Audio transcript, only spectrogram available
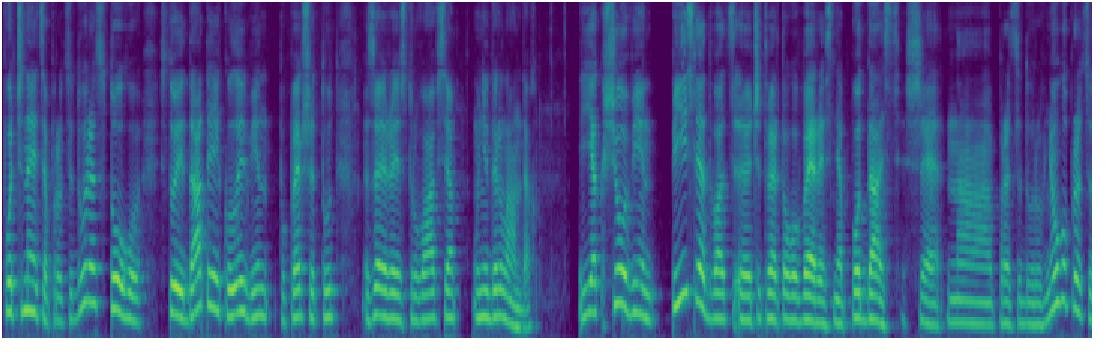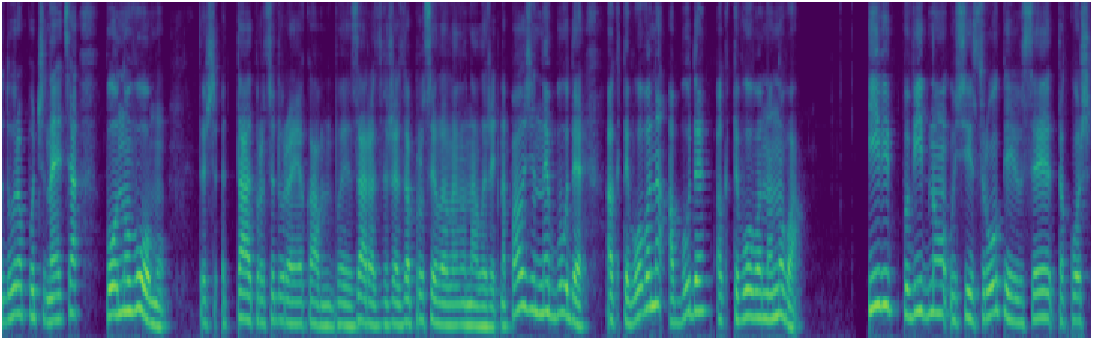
почнеться процедура з того, з тої дати, коли він, по-перше, тут зареєструвався у Нідерландах. Якщо він після 24 вересня подасть ще на процедуру, в нього процедура почнеться по-новому. Тож та процедура, яка ви зараз вже запросили, але вона лежить на паузі, не буде активована, а буде активована нова. І, відповідно, усі сроки і все також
